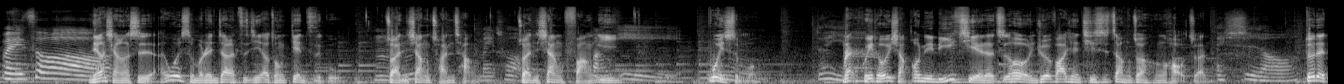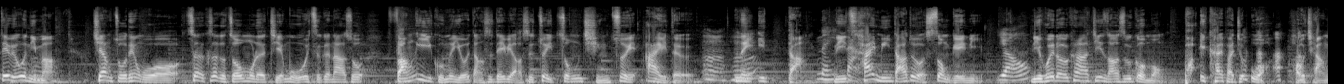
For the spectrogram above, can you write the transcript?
没错，你要想的是，哎，为什么人家的资金要从电子股转向船厂？没错，转向防疫，为什么？对，来回头一想，哦，你理解了之后，你就会发现，其实这样赚很好赚。哎，是哦。对对，David 问你嘛。像昨天我这这个周末的节目，我一直跟大家说，防疫股里面有一档是 David 老师最钟情、最爱的那一档。你猜谜答对，我送给你。有。你回头看他今天早上是不是够猛？啪，一开盘就哇，好强！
